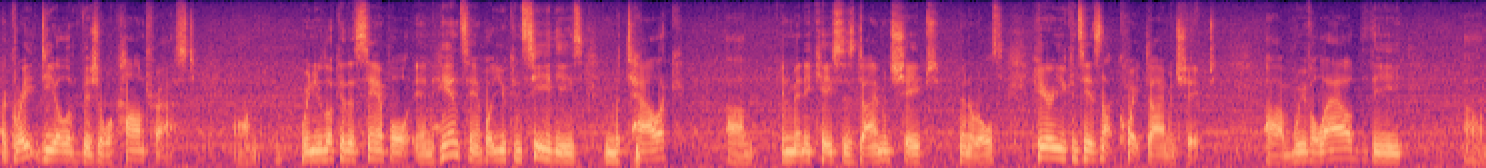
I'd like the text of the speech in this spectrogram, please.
a great deal of visual contrast. Um, when you look at the sample in hand sample, you can see these metallic, um, in many cases diamond-shaped minerals. Here you can see it's not quite diamond-shaped. Um, we've allowed the um,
